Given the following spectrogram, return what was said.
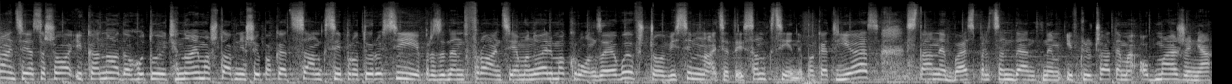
Франція, США і Канада готують наймасштабніший пакет санкцій проти Росії. Президент Франції Еммануель Макрон заявив, що 18-й санкційний пакет ЄС стане безпрецедентним і включатиме обмеження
